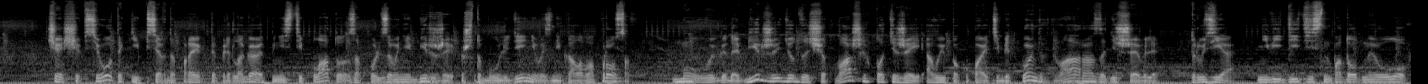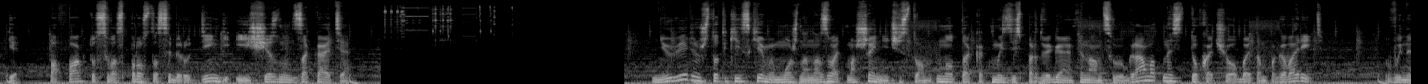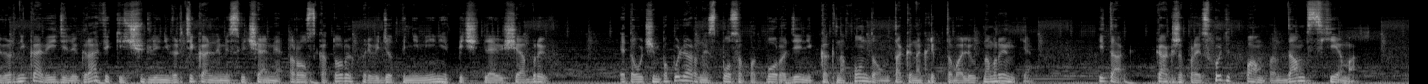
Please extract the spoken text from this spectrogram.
Чаще всего такие псевдопроекты предлагают внести плату за пользование биржей, чтобы у людей не возникало вопросов. Мол, выгода биржи идет за счет ваших платежей, а вы покупаете биткоин в два раза дешевле. Друзья, не ведитесь на подобные уловки. По факту с вас просто соберут деньги и исчезнут в закате. Не уверен, что такие схемы можно назвать мошенничеством, но так как мы здесь продвигаем финансовую грамотность, то хочу об этом поговорить. Вы наверняка видели графики с чуть ли не вертикальными свечами, рост которых приведет в не менее впечатляющий обрыв. Это очень популярный способ отбора денег как на фондовом, так и на криптовалютном рынке. Итак, как же происходит pump and dump схема?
